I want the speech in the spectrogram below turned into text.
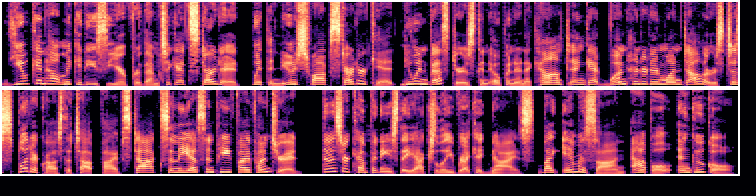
You can help make it easier for them to get started. With the new Schwab Starter Kit, new investors can open an account and get $101 to split across the top 5 stocks in the S&P 500. Those are companies they actually recognize, like Amazon, Apple, and Google.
